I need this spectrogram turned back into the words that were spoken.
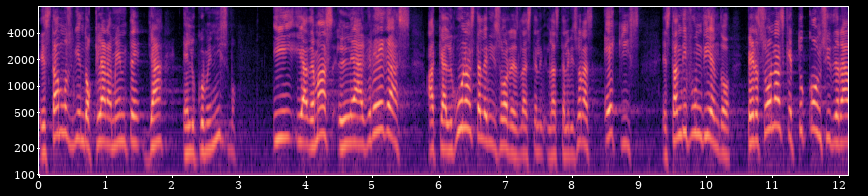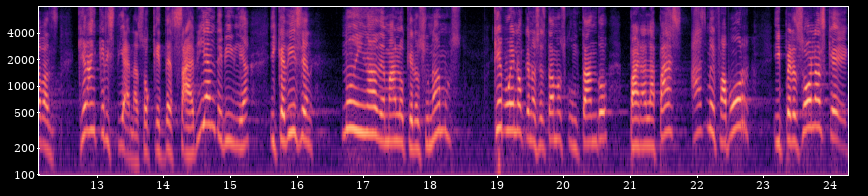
estamos viendo claramente ya el ecumenismo. Y, además le agregas a que algunas televisores, las, las televisoras X, están difundiendo personas que tú considerabas que eran cristianas o que sabían de Biblia y que dicen, no hay nada de malo que nos unamos. Qué bueno que nos estamos juntando para la paz. Hazme favor, y personas que,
